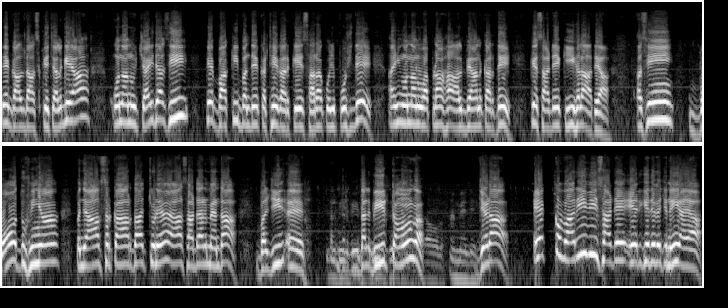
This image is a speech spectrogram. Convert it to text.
ਤੇ ਗੱਲ ਦੱਸ ਕੇ ਚਲ ਗਿਆ। ਉਹਨਾਂ ਨੂੰ ਚਾਹੀਦਾ ਸੀ ਕਿ ਬਾਕੀ ਬੰਦੇ ਇਕੱਠੇ ਕਰਕੇ ਸਾਰਾ ਕੁਝ ਪੁੱਛਦੇ। ਅਸੀਂ ਉਹਨਾਂ ਨੂੰ ਆਪਣਾ ਹਾਲ ਬਿਆਨ ਕਰਦੇ ਕਿ ਸਾਡੇ ਕੀ ਹਾਲਾਤ ਆ। ਅਸੀਂ ਬਹੁਤ ਦੁਖੀਆਂ। ਪੰਜਾਬ ਸਰਕਾਰ ਦਾ ਚੁਣਿਆ ਹੋਇਆ ਸਾਡਾ ਨੁਮਾਇੰਦਾ ਬਲਜੀਤ ਦਲਬੀਰ ਟੌਂਗ। ਜਿਹੜਾ ਇੱਕ ਵਾਰੀ ਵੀ ਸਾਡੇ ਏਰੀਏ ਦੇ ਵਿੱਚ ਨਹੀਂ ਆਇਆ।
